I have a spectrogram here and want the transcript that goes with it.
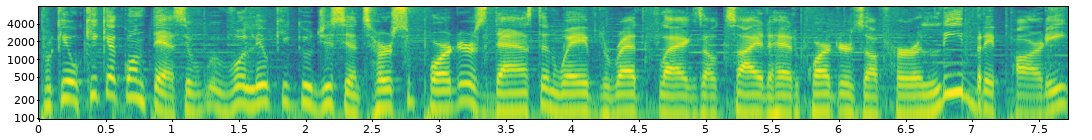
porque o que que acontece? Eu vou ler o que, que eu disse antes. Her supporters danced and waved red flags outside the headquarters of her Libre Party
